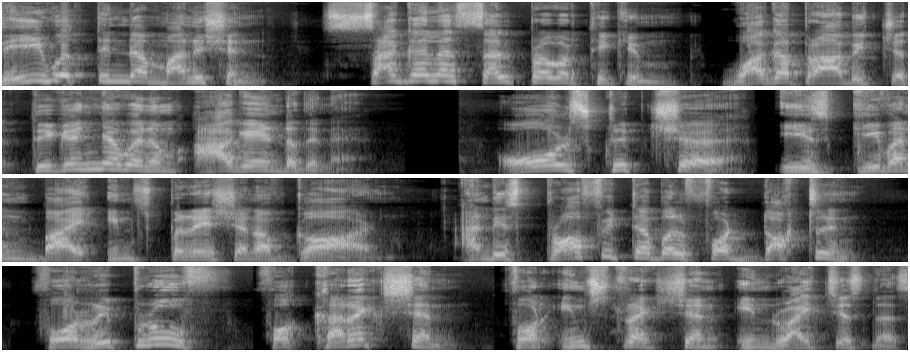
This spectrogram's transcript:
ദൈവത്തിന്റെ മനുഷ്യൻ സകല സൽപ്രവർത്തിക്കും വക പ്രാപിച്ച് തികഞ്ഞവനും ആകേണ്ടതിന്. All scripture is given by inspiration of God and is profitable for doctrine for reproof, for correction for instruction in righteousness.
